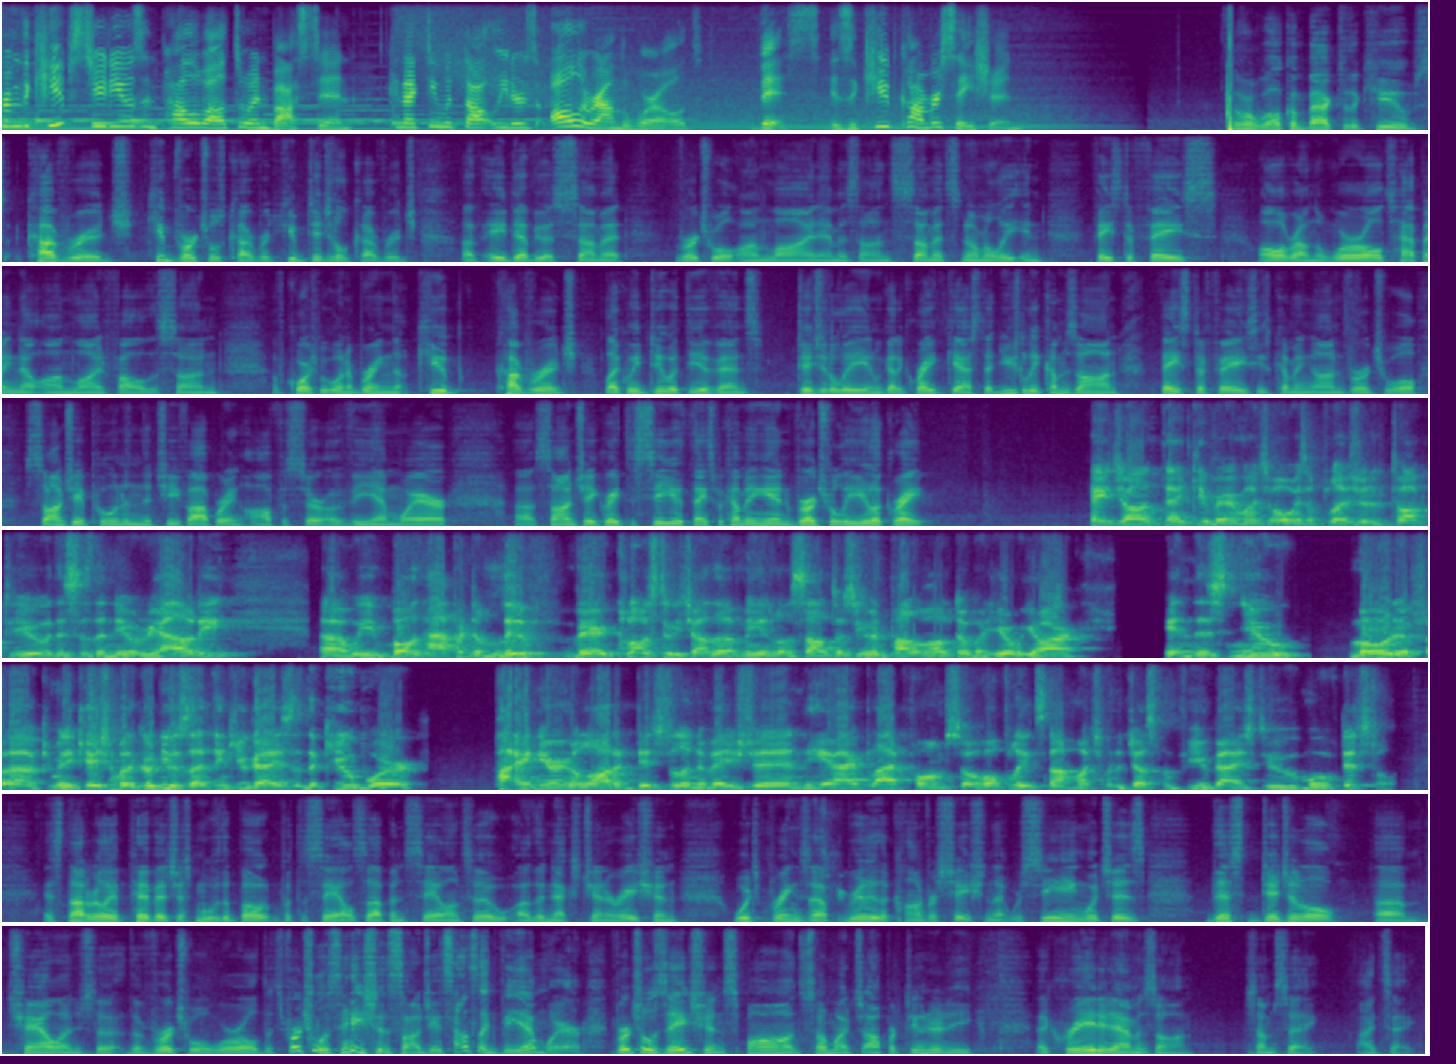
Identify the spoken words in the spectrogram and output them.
From the CUBE studios in Palo Alto and Boston, connecting with thought leaders all around the world, this is a CUBE Conversation. Well, welcome back to the CUBE's coverage, CUBE Virtual's coverage, CUBE Digital coverage of AWS Summit, virtual online, Amazon Summits, normally in face-to-face, -face, all around the world. It's happening now online, follow the sun. Of course, we want to bring the CUBE coverage like we do at the events digitally, and we've got a great guest that usually comes on face-to-face, -face. he's coming on virtual. Sanjay Poonen, the Chief Operating Officer of VMware. Uh, Sanjay, great to see you. Thanks for coming in virtually, you look great. Hey, John, thank you very much. Always a pleasure to talk to you. This is the new reality. Uh, we both happen to live very close to each other, me in Los Altos, you in Palo Alto, but here we are in this new mode of uh, communication. But the good news is I think you guys at theCUBE were pioneering a lot of digital innovation, the AI platform, so hopefully it's not much of an adjustment for you guys to move digital. It's not really a pivot, just move the boat and put the sails up and sail into uh, the next generation, which brings up really the conversation that we're seeing, which is this digital um, challenge, the, the virtual world, it's virtualization, Sanjay. It sounds like VMware. Virtualization spawned so much opportunity, it created Amazon, some say, I'd say.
